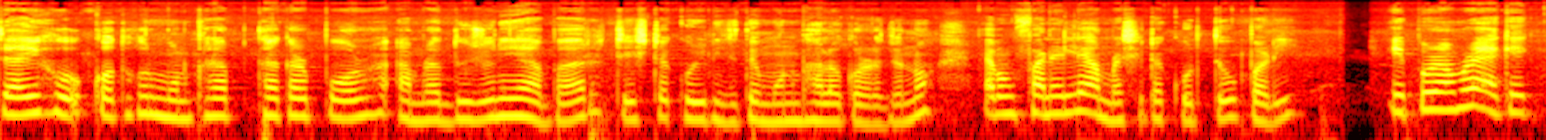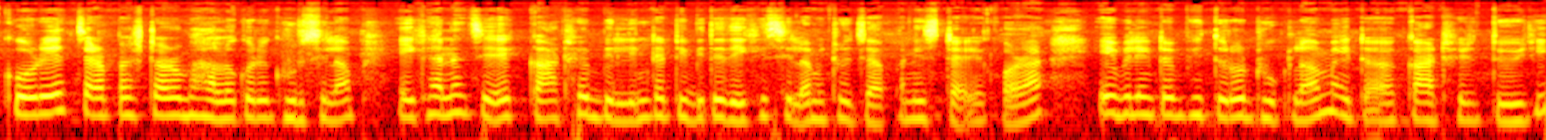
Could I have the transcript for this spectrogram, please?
যাই হোক, কতক্ষণ মন খারাপ থাকার পর আমরা দুজনেই আবার চেষ্টা করি নিজেদের মন ভালো করার জন্য এবং ফাইনালি আমরা সেটা করতেও পারি। এরপর আমরা এক এক করে চারপাশটা আরও ভালো করে ঘুরছিলাম। এখানে যে কাঠের বিল্ডিংটা টিভিতে দেখেছিলাম, একটু জাপানি স্টাইলে করা। এই বিল্ডিংটার ভিতরেও ঢুকলাম, এটা কাঠের তৈরি।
